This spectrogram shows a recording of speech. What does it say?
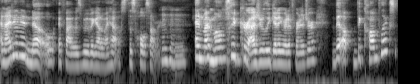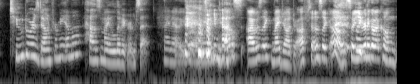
And I didn't know if I was moving out of my house this whole summer. Mhm. And my mom's like gradually getting rid of furniture. The uh, the complex two doors down from me, Emma, has my living room set. I know you me. I. That's I was like my jaw dropped. I was like, "Oh, so Like- you're going to go back home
